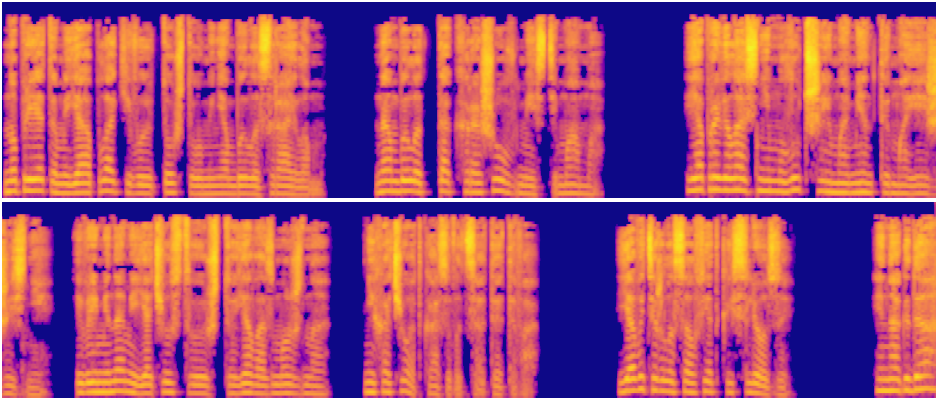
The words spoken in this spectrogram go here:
но при этом я оплакиваю то, что у меня было с Райлом. Нам было так хорошо вместе, мама. Я провела с ним лучшие моменты моей жизни, и временами я чувствую, что я, возможно, не хочу отказываться от этого. Я вытерла салфеткой слезы. Иногда,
